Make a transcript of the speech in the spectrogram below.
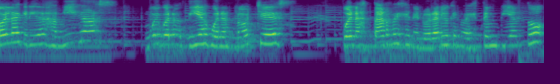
hola, queridas amigas. Muy buenos días, buenas noches, buenas tardes en el horario que nos estén viendo.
